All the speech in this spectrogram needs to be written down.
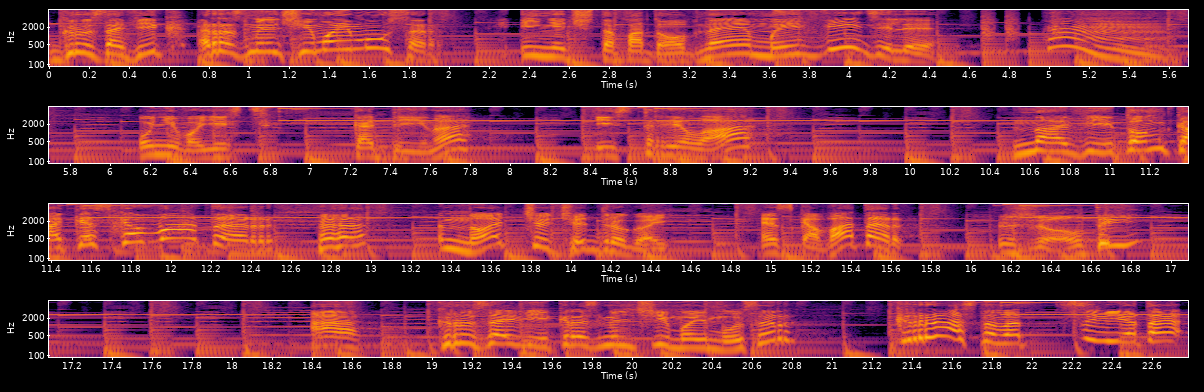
грузовик «Размельчи мой мусор». И нечто подобное мы видели. Хм, у него есть кабина и стрела. На вид он как эскаватор, но чуть-чуть другой. Эскаватор желтый, а грузовик «Размельчи мой мусор» красного цвета.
